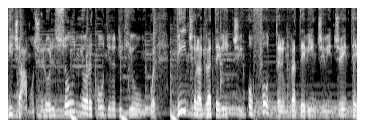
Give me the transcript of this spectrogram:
diciamocelo, il sogno recondito di chiunque, vincere al gratta e vinci o fottere un gratta e vinci vincente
